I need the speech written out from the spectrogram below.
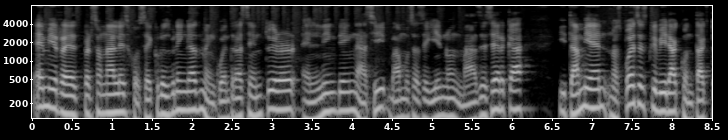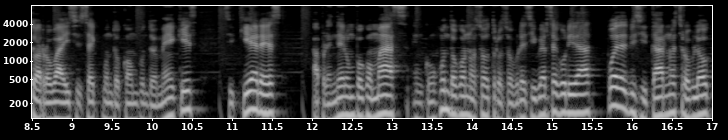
En mis redes personales, José Cruz Bringas, me encuentras en Twitter, en LinkedIn, así vamos a seguirnos más de cerca. Y también nos puedes escribir a contacto Si quieres aprender un poco más en conjunto con nosotros sobre ciberseguridad, puedes visitar nuestro blog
